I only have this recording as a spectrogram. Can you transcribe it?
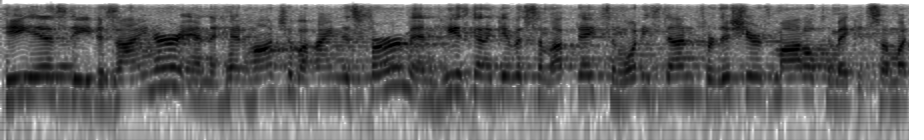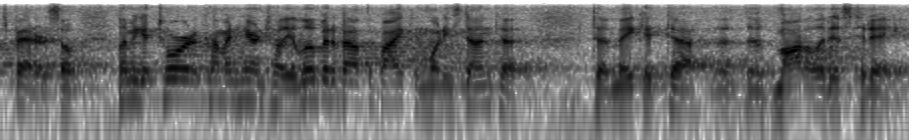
He is the designer and the head honcho behind this firm, and he's going to give us some updates on what he's done for this year's model to make it so much better. So let me get Tora to come in here and tell you a little bit about the bike and what he's done to, to make it uh, the, the model it is today.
